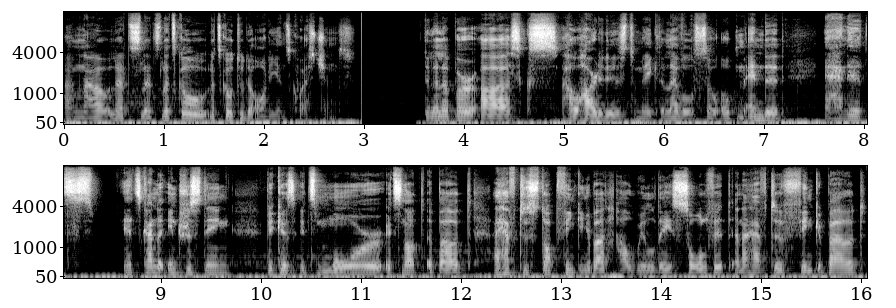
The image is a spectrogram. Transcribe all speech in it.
Um, now let's let's let's go let's go to the audience questions. Developer asks how hard it is to make the level so open-ended, and it's it's kind of interesting because it's more it's not about I have to stop thinking about how will they solve it and I have to think about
